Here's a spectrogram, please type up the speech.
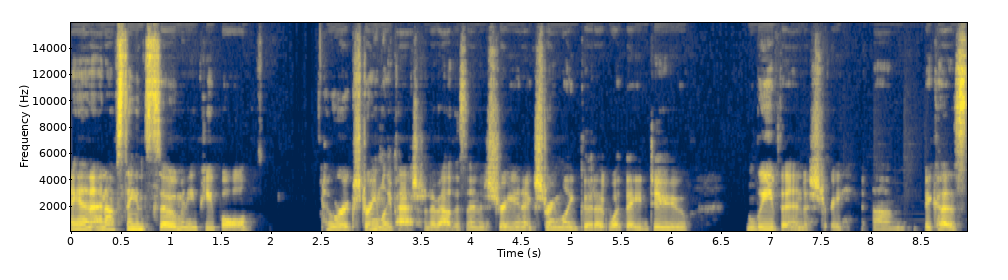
and and I've seen so many people who are extremely passionate about this industry and extremely good at what they do leave the industry um, because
